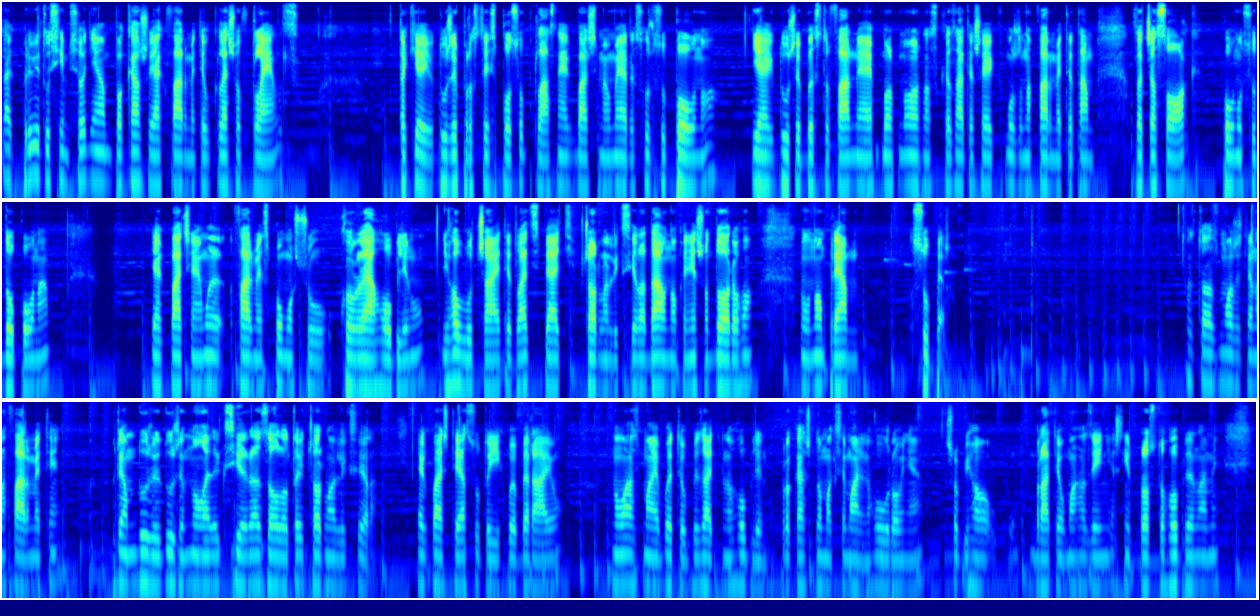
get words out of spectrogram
Так, привіт усім. Сьогодні я вам покажу, як фармити в Clash of Clans. Такий дуже простий спосіб, класний. Як бачимо, у мене ресурсу повно. Я їх дуже швидко фармлю, я їх можна сказати, що їх можу нафармити там за часок, повністю до повна. Як бачимо, ми фармимо з допомогою короля гобліну. Його влучаєте, 25 чорного еліксира, да, воно, звісно, дорого. Ну, воно прям супер. То зможете нафармити. Прям дуже-дуже много еліксира, золота і чорного еліксира. Як бачите, я суто їх вибираю. Ну, у вас має бути обов'язково гоблін прокачаний до максимального уровня, щоб його брати в магазині, аж просто гоблінами.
